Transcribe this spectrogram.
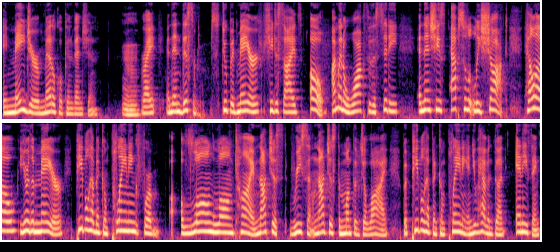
a major medical convention, right? And then this stupid mayor, she decides, oh, I'm going to walk through the city. And then she's absolutely shocked. Hello, you're the mayor. People have been complaining for a long, long time, not just recent, not just the month of July, but people have been complaining and you haven't done anything.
